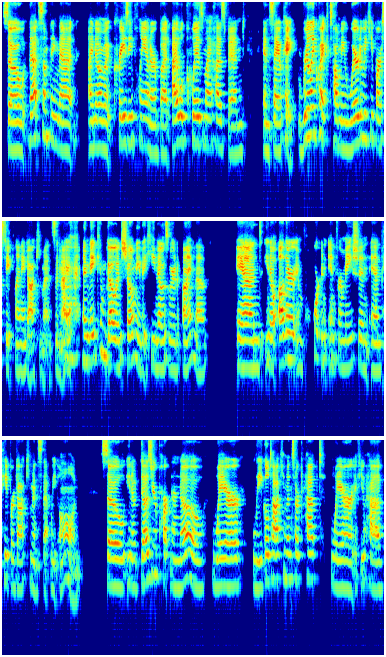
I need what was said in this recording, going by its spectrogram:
So that's something that I know I'm a crazy planner, but I will quiz my husband and say, okay, really quick, tell me where do we keep our estate planning documents? And I, I make him go and show me that he knows where to find them. And, you know, other important information and paper documents that we own. So, you know, does your partner know where legal documents are kept? Where, if you have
